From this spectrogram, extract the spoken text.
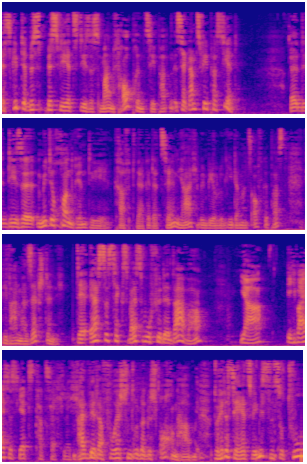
Es gibt ja, bis, bis wir jetzt dieses Mann-Frau-Prinzip hatten, ist ja ganz viel passiert. Äh, die- diese Mitochondrien, die Kraftwerke der Zellen, ja, ich habe in Biologie damals aufgepasst, die waren mal selbstständig. Der erste Sex, weißt du, wofür der da war? ja, ich weiß es jetzt tatsächlich. Weil wir da vorher schon drüber gesprochen haben. Du hättest ja jetzt wenigstens so tun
